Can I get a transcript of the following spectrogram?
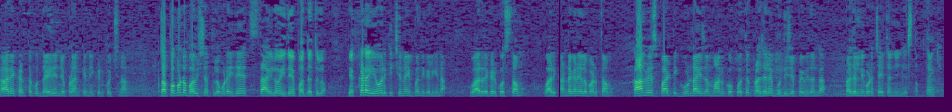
కార్యకర్తకు ధైర్యం చెప్పడానికి నేను ఇక్కడికి వచ్చినాను. తప్పకుండా భవిష్యత్తులో కూడా ఇదే స్థాయిలో ఇదే పద్ధతిలో ఎక్కడ ఎవరికి చిన్న ఇబ్బంది కలిగినా వారి దగ్గరికి వస్తాము వారికి అండగా నిలబడతాము. కాంగ్రెస్ పార్టీ గుండాయిజం మానుకోపోతే ప్రజలే బుద్ధి చెప్పే విధంగా ప్రజల్ని కూడా చైతన్యం చేస్తాం. థ్యాంక్ యూ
